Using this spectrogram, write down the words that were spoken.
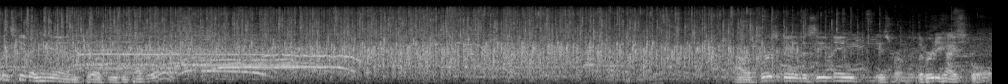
Let's give a hand to our Fusion Tigerettes. Our first band this evening is from Liberty High School.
